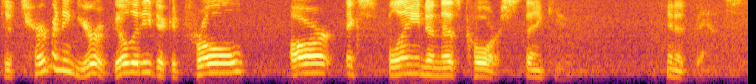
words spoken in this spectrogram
determining your ability to control are explained in this course. Thank you in advance.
